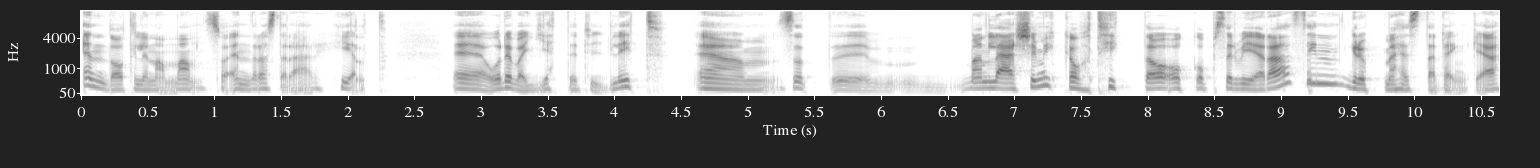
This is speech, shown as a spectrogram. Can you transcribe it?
en dag till en annan så ändras det här helt. Eh, och det var jättetydligt. Eh, så att, eh, man lär sig mycket av att titta och observera sin grupp med hästar, tänker jag.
